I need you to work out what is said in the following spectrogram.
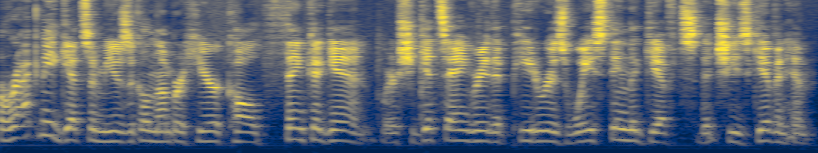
Arachne gets a musical number here called Think Again, where she gets angry that Peter is wasting the gifts that she's given him.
